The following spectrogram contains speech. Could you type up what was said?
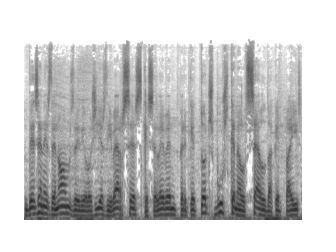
Desenes de noms d'ideologies diverses que s'eleven perquè tots busquen el cel d'aquest país,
